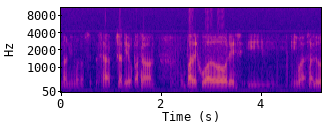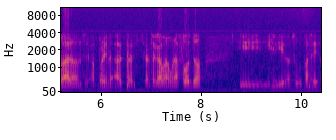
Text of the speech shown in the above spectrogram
no ninguno, o sea, ya te digo, pasaron un par de jugadores y, y bueno, saludaron, por ahí hasta se han sacado alguna foto y, siguieron su paseo.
